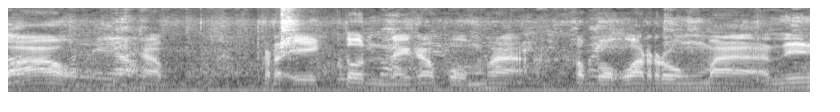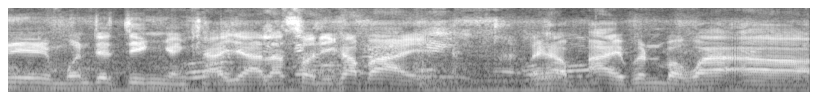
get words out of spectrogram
ว้าวนะครับพระเอกต้นนะครับผมฮะเขาบอกว่าลงมาอันนี้นี่เหมือนจะจริงอย่างฉายาแล้วสวัสดีครับไอ้ายนะครับไอ้ายเพื่อนบอกว่าอ่า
